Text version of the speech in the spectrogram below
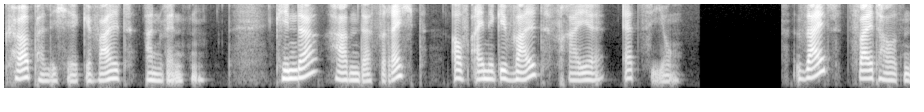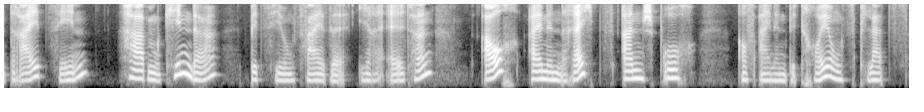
körperliche Gewalt anwenden. Kinder haben das Recht auf eine gewaltfreie Erziehung. Seit 2013 haben Kinder bzw. ihre Eltern auch einen Rechtsanspruch auf einen Betreuungsplatz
